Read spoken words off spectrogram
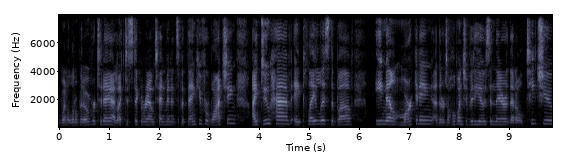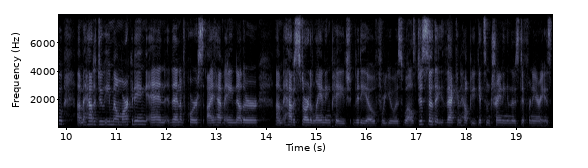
went a little bit over today. I like to stick around 10 minutes, but thank you for watching. I do have a playlist above email marketing. There's a whole bunch of videos in there that'll teach you um, how to do email marketing. And then of course I have another um, how to start a landing page video for you as well, just so that that can help you get some training in those different areas.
